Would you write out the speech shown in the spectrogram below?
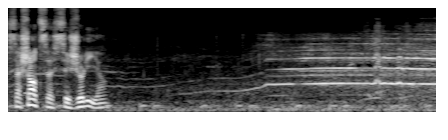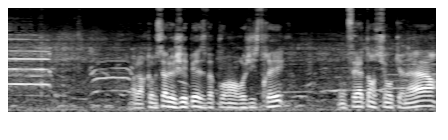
Ça chante, c'est joli. Hein. Alors comme ça, le GPS va pouvoir enregistrer. On fait attention au canard.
